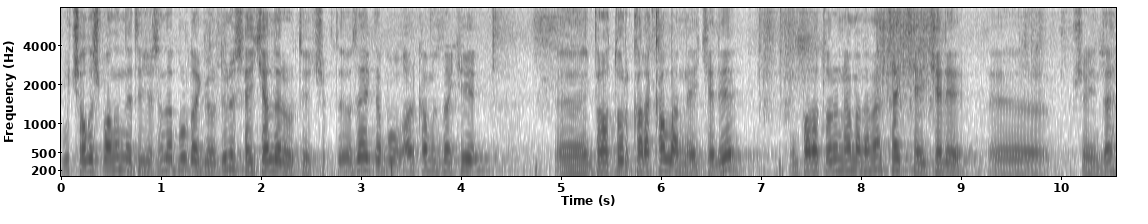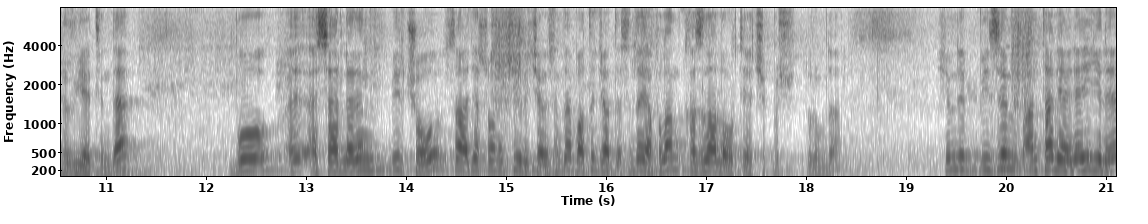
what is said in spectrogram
Bu çalışmanın neticesinde burada gördüğünüz heykeller ortaya çıktı. Özellikle bu arkamızdaki e, İmparator Karakallan heykeli, imparatorun hemen hemen tek heykeli e, şeyinde, hüviyetinde. Bu e- eserlerin birçoğu sadece son iki yıl içerisinde Batı Caddesi'nde yapılan kazılarla ortaya çıkmış durumda. Şimdi bizim Antalya ile ilgili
